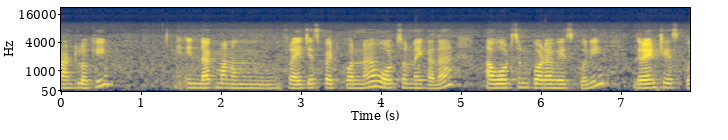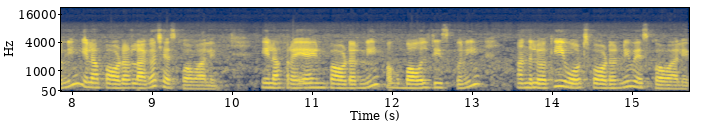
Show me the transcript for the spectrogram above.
దాంట్లోకి ఇందాక మనం ఫ్రై చేసి పెట్టుకున్న ఓట్స్ ఉన్నాయి కదా ఆ ఓట్స్ని కూడా వేసుకొని గ్రైండ్ చేసుకొని ఇలా పౌడర్ లాగా చేసుకోవాలి. ఇలా ఫ్రై అయిన పౌడర్ని ఒక బౌల్ తీసుకొని అందులోకి ఓట్స్ పౌడర్ని వేసుకోవాలి.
